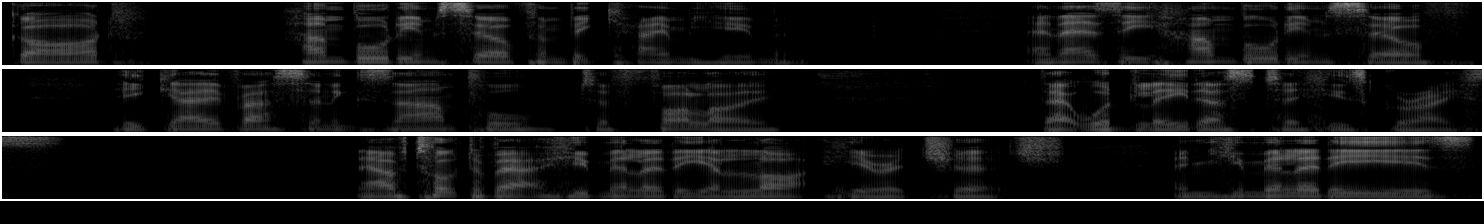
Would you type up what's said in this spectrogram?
God, humbled himself and became human. And as he humbled himself, he gave us an example to follow that would lead us to his grace. Now, I've talked about humility a lot here at church. And humility is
